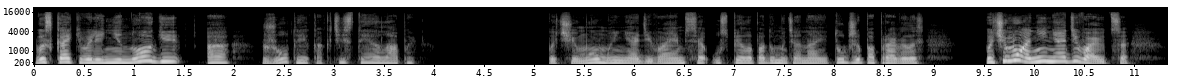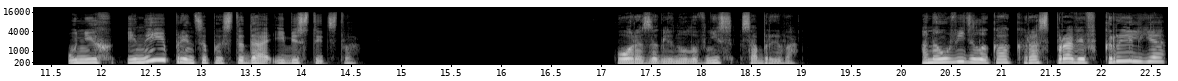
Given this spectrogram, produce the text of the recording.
выскакивали не ноги, а желтые когтистые лапы. «Почему мы не одеваемся?» — успела подумать она и тут же поправилась. «Почему они не одеваются? У них иные принципы стыда и бесстыдства». Кора заглянула вниз с обрыва она увидела, как, расправив крылья,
